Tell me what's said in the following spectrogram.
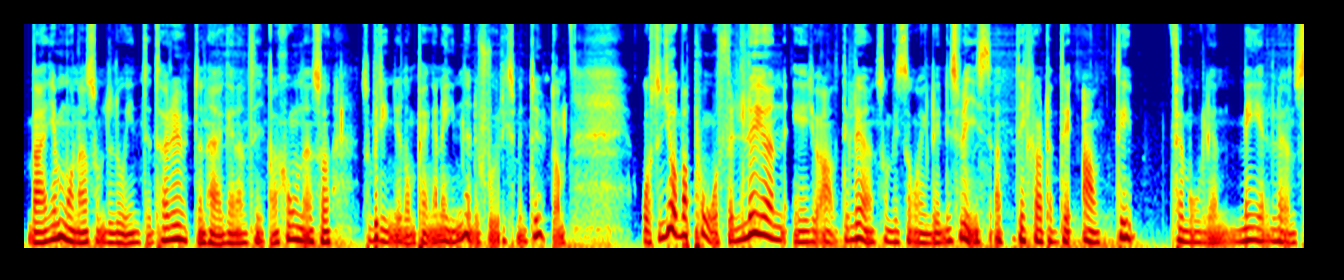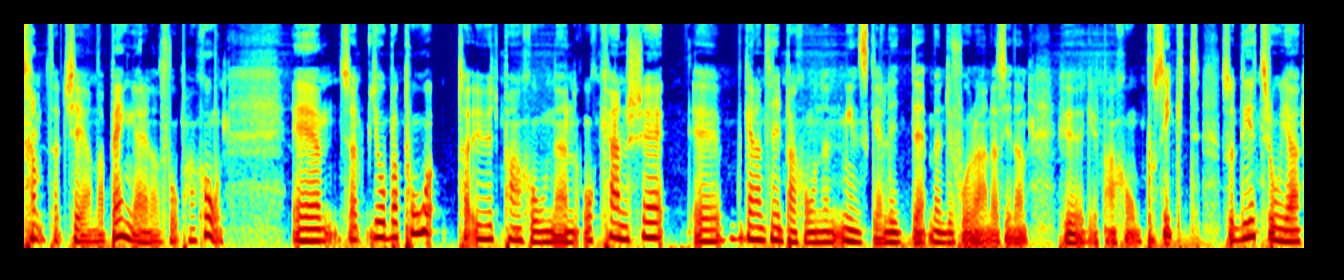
varje månad som du då inte tar ut den här garantipensionen så, så brinner de pengarna inne. Du får ju liksom inte ut dem. Och så jobba på, för lön är ju alltid lön, som vi sa inledningsvis. Att det är klart att det är alltid förmodligen mer lönsamt att tjäna pengar än att få pension. Eh, så att jobba på, ta ut pensionen och kanske eh, garantipensionen minskar lite, men du får å andra sidan högre pension på sikt. Så det tror jag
